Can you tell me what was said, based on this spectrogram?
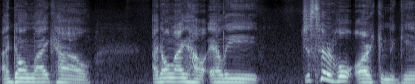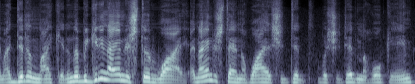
I don't like how I don't like how Ellie just her whole arc in the game. I didn't like it. In the beginning I understood why. And I understand why she did what she did in the whole game.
